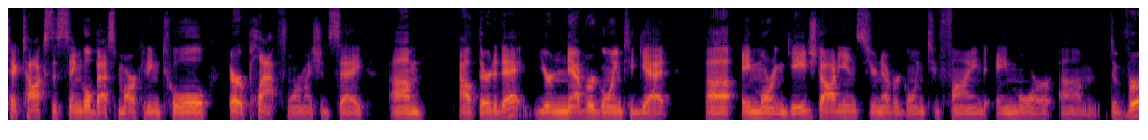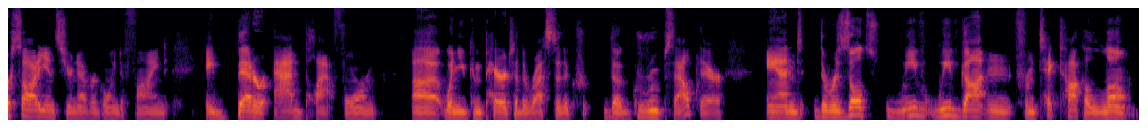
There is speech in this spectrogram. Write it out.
TikTok's the single best marketing tool or platform, I should say, um, out there today. You're never going to get uh, a more engaged audience. You're never going to find a more um, diverse audience. You're never going to find a better ad platform uh, when you compare to the rest of the the groups out there. And the results we've we've gotten from TikTok alone.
